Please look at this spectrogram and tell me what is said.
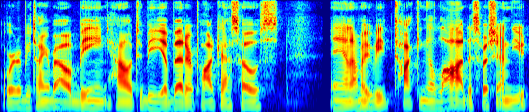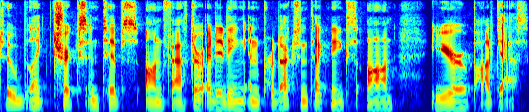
We're going to be talking about being how to be a better podcast host. And I'm going to be talking a lot, especially on YouTube, like tricks and tips on faster editing and production techniques on your podcast.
